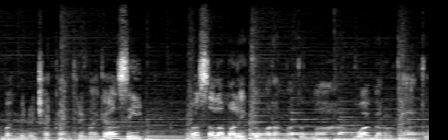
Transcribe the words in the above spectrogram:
Bang Min ucapkan terima kasih. Wassalamualaikum warahmatullahi wabarakatuh.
